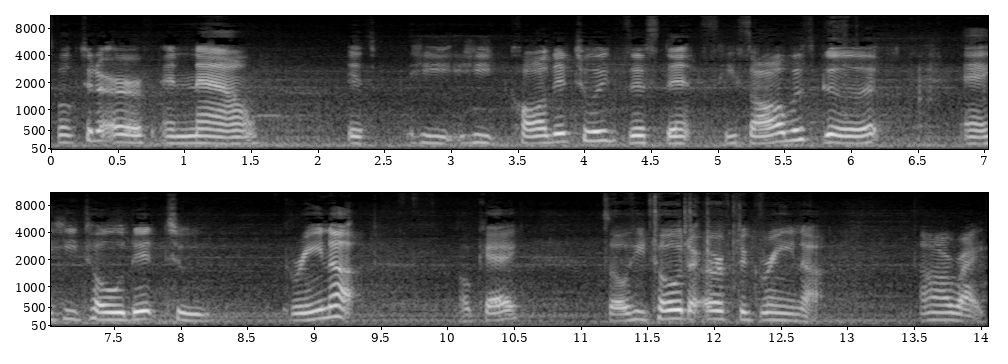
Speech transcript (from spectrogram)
spoke to the earth, and now it's he he called it to existence. He saw it was good, and he told it to green up. Okay, so he told the earth to green up. All right.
